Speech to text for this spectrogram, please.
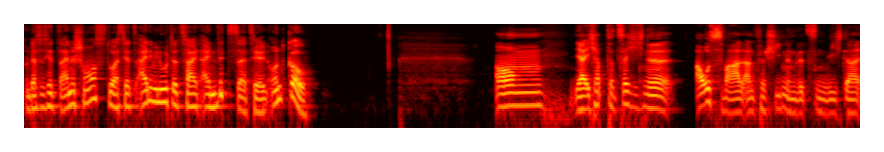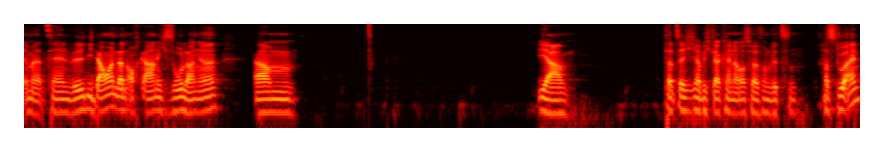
und das ist jetzt deine Chance. Du hast jetzt eine Minute Zeit, einen Witz zu erzählen. Und go. Um, ja, ich habe tatsächlich eine Auswahl an verschiedenen Witzen, die ich da immer erzählen will. Die dauern dann auch gar nicht so lange. Ähm, ja, tatsächlich habe ich gar keine Auswahl von Witzen. Hast du einen?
